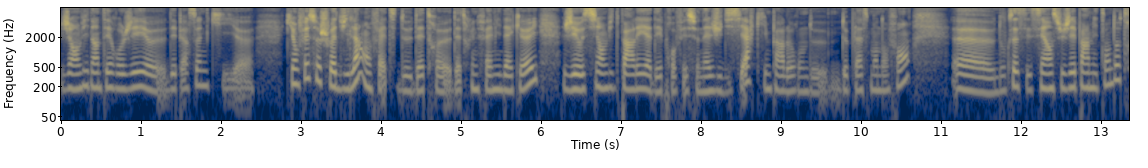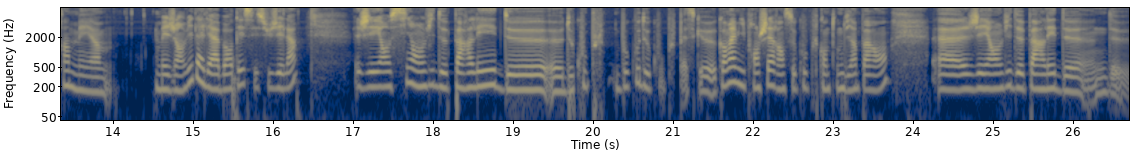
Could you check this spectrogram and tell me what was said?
j'ai envie d'interroger euh, des personnes qui, euh, qui ont fait ce choix de vie-là, en fait, d'être une famille d'accueil. J'ai aussi envie de parler à des professionnels judiciaires qui me parleront de, de placement d'enfants. donc, ça, c'est un sujet parmi tant d'autres, hein, mais, mais j'ai envie d'aller aborder ces sujets-là. J'ai aussi envie de parler de, euh, de couple, beaucoup de couples, parce que quand même il prend cher hein, ce couple quand on devient parent. Euh, j'ai envie de parler de, de,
